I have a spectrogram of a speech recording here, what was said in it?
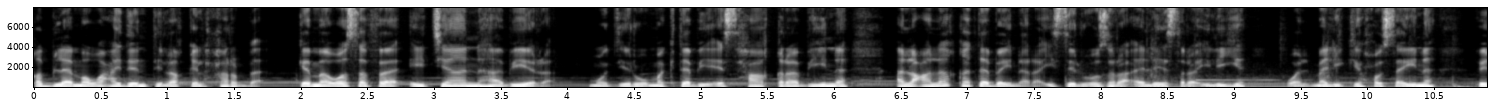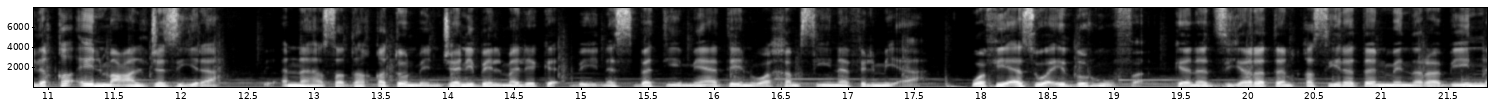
قبل موعد انطلاق الحرب. كما وصف إيتيان هابير مدير مكتب إسحاق رابين العلاقة بين رئيس الوزراء الإسرائيلي والملك حسين في لقاء مع الجزيرة بأنها صداقة من جانب الملك بنسبة 150% وفي أسوأ الظروف كانت زيارة قصيرة من رابين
